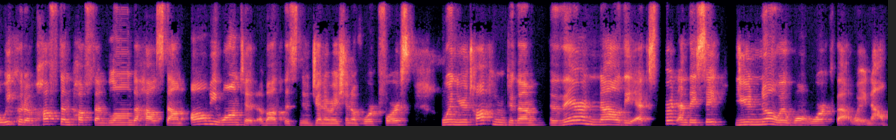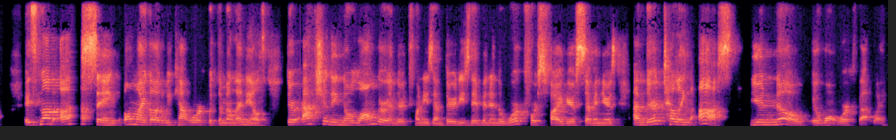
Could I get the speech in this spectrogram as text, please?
We could have huffed and puffed and blown the house down all we wanted about this new generation of workforce when you're talking to them, they're now the expert and they say, you know, it won't work that way now. It's not us saying, oh my God, we can't work with the millennials. They're actually no longer in their 20s and 30s. They've been in the workforce five years, seven years, and they're telling us, you know, it won't work that way.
